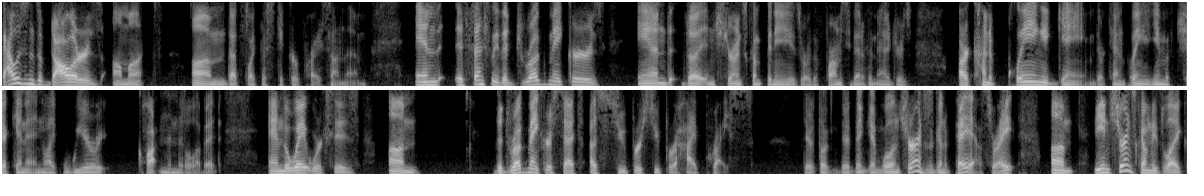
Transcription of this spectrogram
thousands of dollars a month. Um, that's like the sticker price on them. And essentially, the drug makers and the insurance companies or the pharmacy benefit managers are kind of playing a game. They're kind of playing a game of chicken, and like we're caught in the middle of it. And the way it works is um, the drug maker sets a super, super high price. They're, th- they're thinking, well, insurance is going to pay us, right? Um, the insurance company's like,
